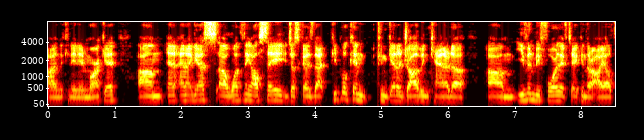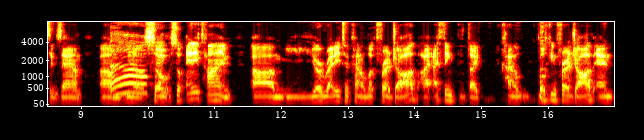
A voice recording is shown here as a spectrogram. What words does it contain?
uh, and the Canadian market. Um, and, and I guess, uh, one thing I'll say, Jessica, is that people can, can get a job in Canada, um, even before they've taken their IELTS exam. Um, Oh, you know, okay. so, so anytime, um, you're ready to kind of look for a job, I, I think like kind of looking for a job and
